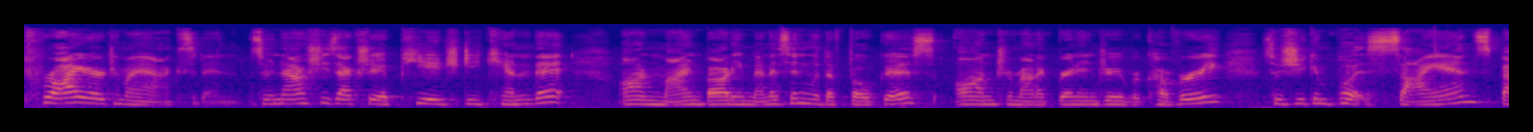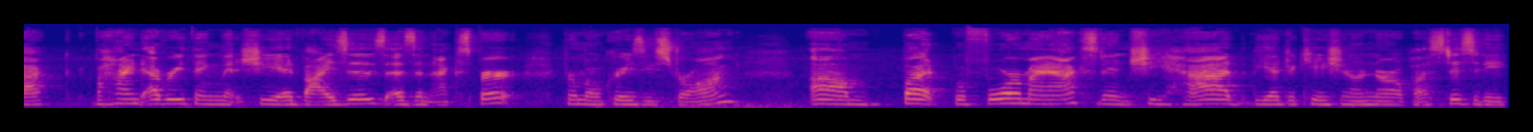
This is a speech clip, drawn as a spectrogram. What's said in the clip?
prior to my accident. So now she's actually a PhD candidate on mind body medicine with a focus on traumatic brain injury recovery. So she can put science back behind everything that she advises as an expert for Mo Crazy Strong. Um, but before my accident, she had the education on neuroplasticity,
